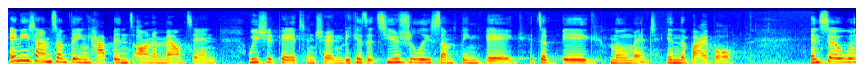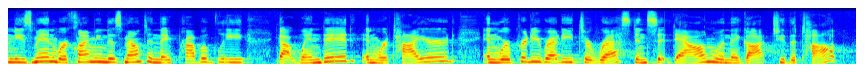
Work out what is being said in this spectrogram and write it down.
anytime something happens on a mountain, we should pay attention because it's usually something big. It's a big moment in the Bible. And so when these men were climbing this mountain, they probably got winded and were tired and were pretty ready to rest and sit down when they got to the top.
